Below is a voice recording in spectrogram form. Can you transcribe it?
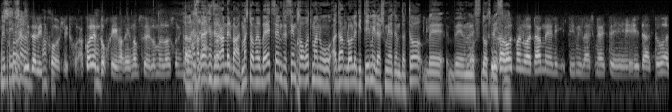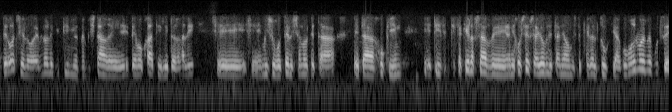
לדחות. לדחות. הכל הם דוחים, הרי הם לא יכולים... אבל חבר הכנסת רם בן ברק, מה שאתה אומר בעצם זה שמחה רוטמן הוא אדם לא לגיטימי להשמיע את עמדתו במוסדות בישראל. שמחה רוטמן הוא אדם אה, לגיטימי להשמיע את אה, דעתו, הדעות שלו הן לא לגיטימיות במשטר אה, דמוקרטי, ליברלי, ש, שמישהו רוצה לשנות את, ה, את החוקים. ת, תסתכל עכשיו, אה, אני חושב שהיום נתניהו מסתכל על טורקיה, והוא מאוד מאוד מרוצה.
